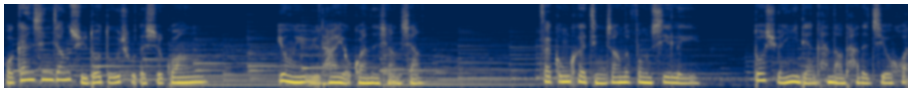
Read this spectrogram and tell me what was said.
我甘心将许多独处的时光，用于与他有关的想象，在功课紧张的缝隙里，多寻一点看到他的机会。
